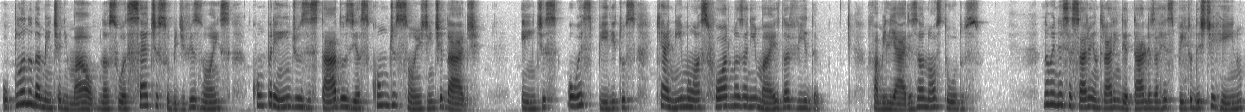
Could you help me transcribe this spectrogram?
O plano da mente animal, nas suas sete subdivisões, compreende os estados e as condições de entidade, entes ou espíritos que animam as formas animais da vida, familiares a nós todos. Não é necessário entrar em detalhes a respeito deste reino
